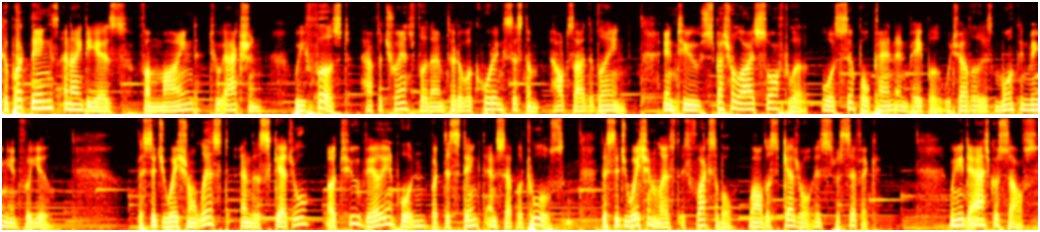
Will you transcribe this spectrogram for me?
to put things and ideas from mind to action, we first have to transfer them to the recording system outside the brain, into specialized software or simple pen and paper, whichever is more convenient for you. The situational list and the schedule are two very important but distinct and separate tools. The situation list is flexible, while the schedule is specific. We need to ask ourselves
